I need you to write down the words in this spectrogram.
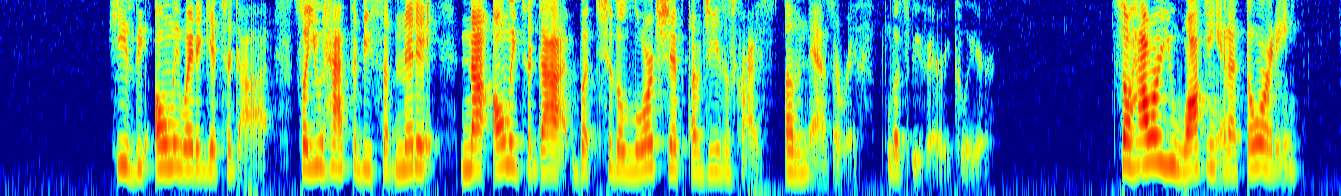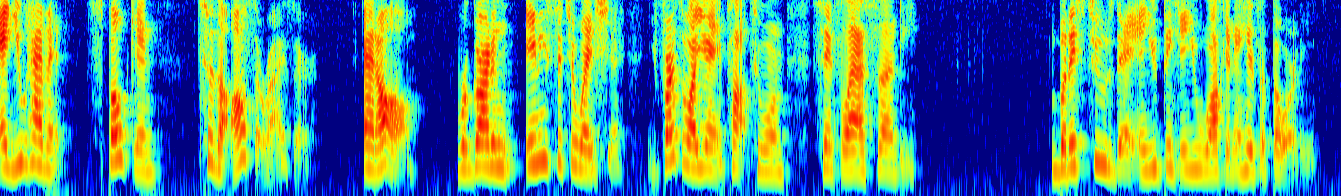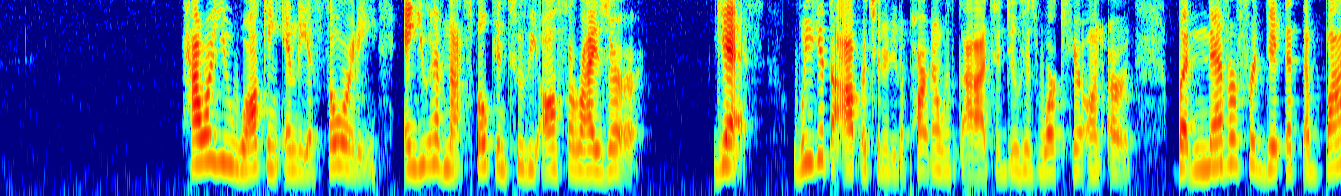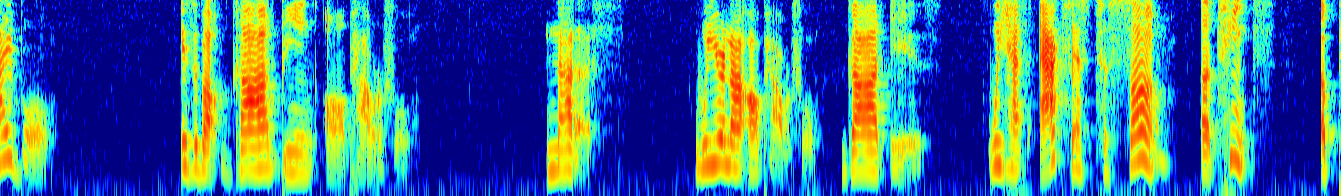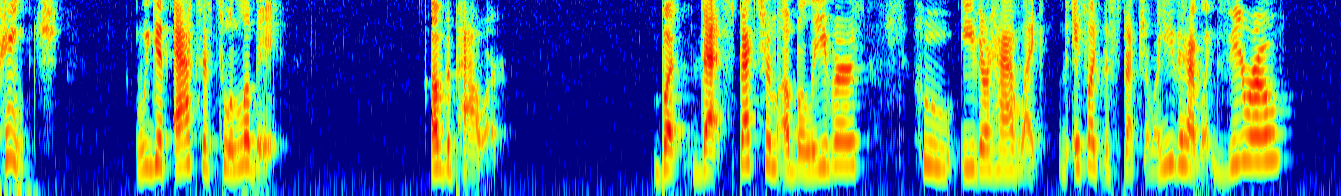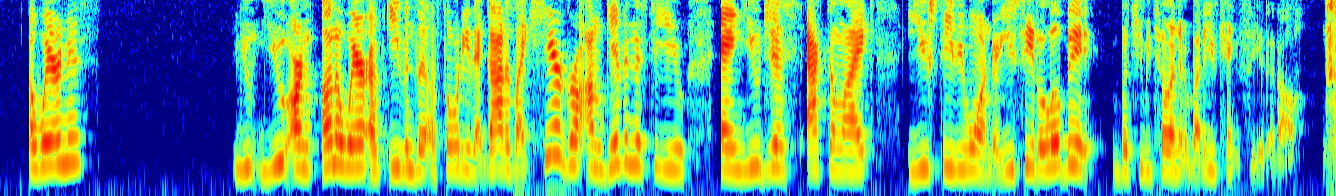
He's the only way to get to God. So you have to be submitted not only to God, but to the Lordship of Jesus Christ of Nazareth. Let's be very clear. So, how are you walking in authority and you haven't spoken to the authorizer at all regarding any situation? First of all, you ain't talked to him since last Sunday, but it's Tuesday and you thinking you walking in his authority. How are you walking in the authority and you have not spoken to the authorizer? Yes, we get the opportunity to partner with God to do his work here on earth, but never forget that the Bible is about God being all powerful, not us. We are not all powerful. God is. We have access to some, a teens, a pinch. We get access to a little bit of the power. But that spectrum of believers who either have like, it's like the spectrum, like you either have like zero awareness you you are unaware of even the authority that God is like, here, girl, I'm giving this to you, and you just acting like you Stevie Wonder. You see it a little bit, but you be telling everybody you can't see it at all.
